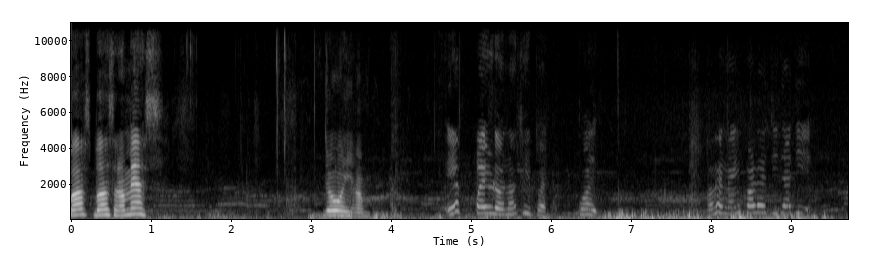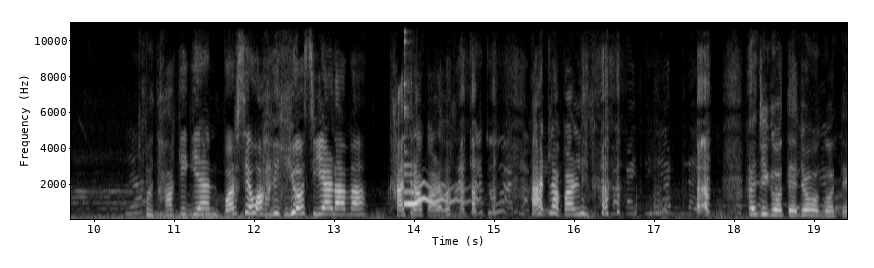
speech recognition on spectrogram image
બસ બસ રમેશ. જો આમ. એક પૈડો નથી પણ કોઈ. હવે નહીં પડે જીજાજી. થાકી ગયા ને પરસેવો આવી ગયો શિયાળામાં. ખાતરા પાડવા. આટલા પાડ લીધા હજી ગોતે જોવો ગોતે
